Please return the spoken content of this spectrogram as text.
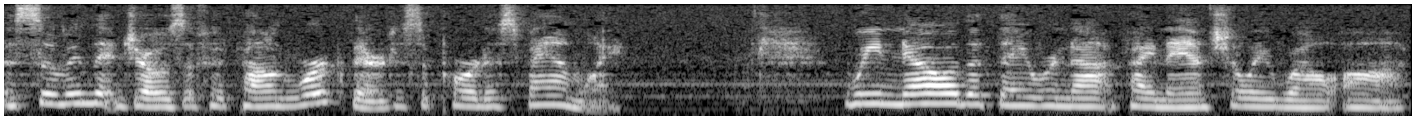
assuming that Joseph had found work there to support his family. We know that they were not financially well off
